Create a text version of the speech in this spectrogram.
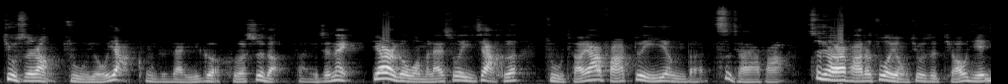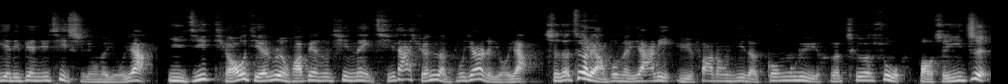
就是让主油压控制在一个合适的范围之内。第二个，我们来说一下和主调压阀对应的次调压阀。次调压阀的作用就是调节液力变矩器使用的油压，以及调节润滑变速器内其他旋转部件的油压，使得这两部分压力与发动机的功率和车速保持一致。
